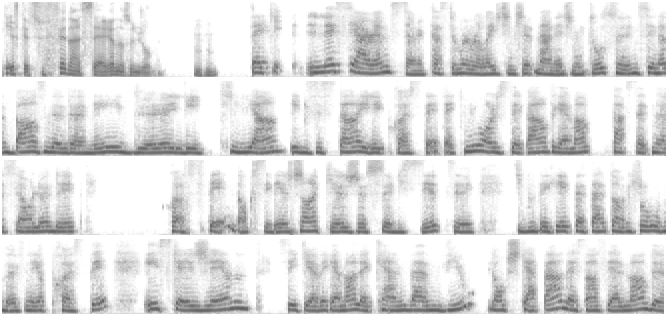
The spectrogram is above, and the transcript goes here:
qu'est-ce que tu fais dans le CRM dans une journée? Fait que le CRM, c'est un Customer Relationship Management Tool. C'est notre base de données de les clients existants et les prospects. Fait que nous, on le sépare vraiment par cette notion-là de prospects. Donc, c'est des gens que je sollicite, euh, qui voudraient peut-être un jour devenir prospects. Et ce que j'aime, c'est qu'il y a vraiment le Kanban View. Donc, je suis capable essentiellement de,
